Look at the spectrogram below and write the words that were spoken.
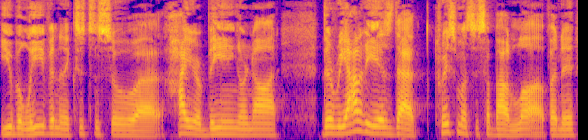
you believe in an existence of a higher being or not, the reality is that Christmas is about love. And it,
